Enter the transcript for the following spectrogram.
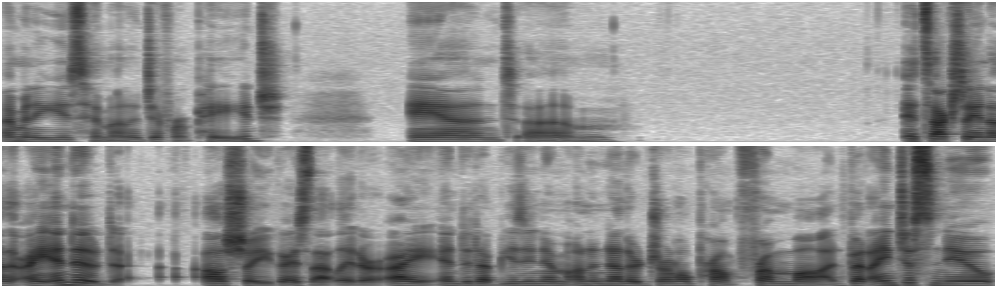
I'm going to use him on a different page. And um, it's actually another, I ended, I'll show you guys that later. I ended up using him on another journal prompt from Maud, but I just knew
